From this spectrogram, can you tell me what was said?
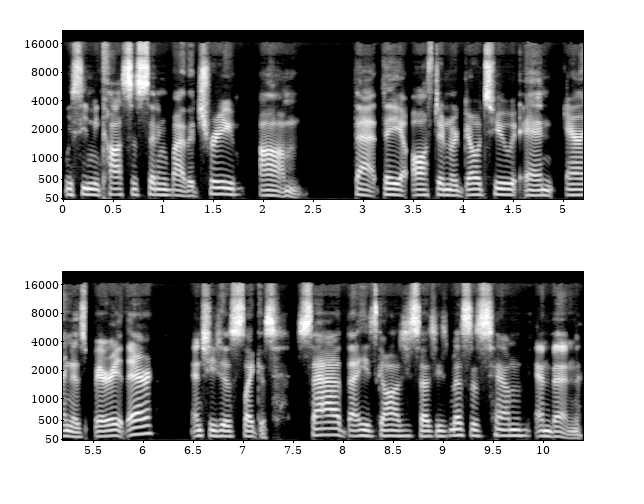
we see Mikasa sitting by the tree. Um, that they often would go to, and Eren is buried there. And she just like is sad that he's gone. She says he misses him. And then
